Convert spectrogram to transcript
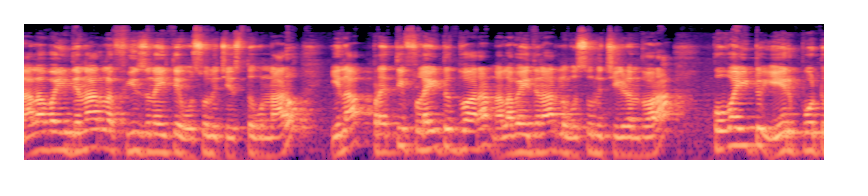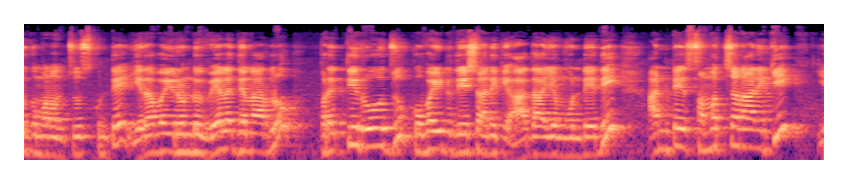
నలభై దినార్ల ఫీజునైతే వసూలు చేస్తూ ఉన్నారు. ఇలా ప్రతి ఫ్లైట్ ద్వారా నలభై దినార్లు వసూలు చేయడం ద్వారా కువైట్ ఎయిర్పోర్టుకు మనం చూసుకుంటే ఇరవై రెండు వేల దినార్లు ప్రతిరోజు కువైట్ దేశానికి ఆదాయం ఉండేది. అంటే సంవత్సరానికి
